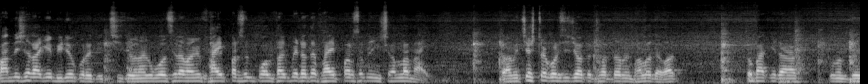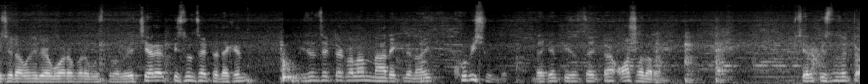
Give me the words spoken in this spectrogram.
বান্দিশের আগে ভিডিও করে দিচ্ছি। যে ওনাকে বলছিলাম, আমি ফাইভ পার্সেন্ট পল থাকবে, এটাতে ফাইভ পার্সেন্ট ইনশাল্লাহ নাই। তো আমি চেষ্টা করছি যত শব্দ আমি ভালো দেওয়ার। তো বাকিটা কিছু সেটা উনি ব্যবহার করে বুঝতে পারবে। চেয়ারের পিছন সাইডটা দেখেন। পিছন সাইডটা কলাম না দেখলে নয়, খুবই সুন্দর। দেখেন পিছন সাইডটা অসাধারণ। চেয়ারের পিছন সাইডটা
